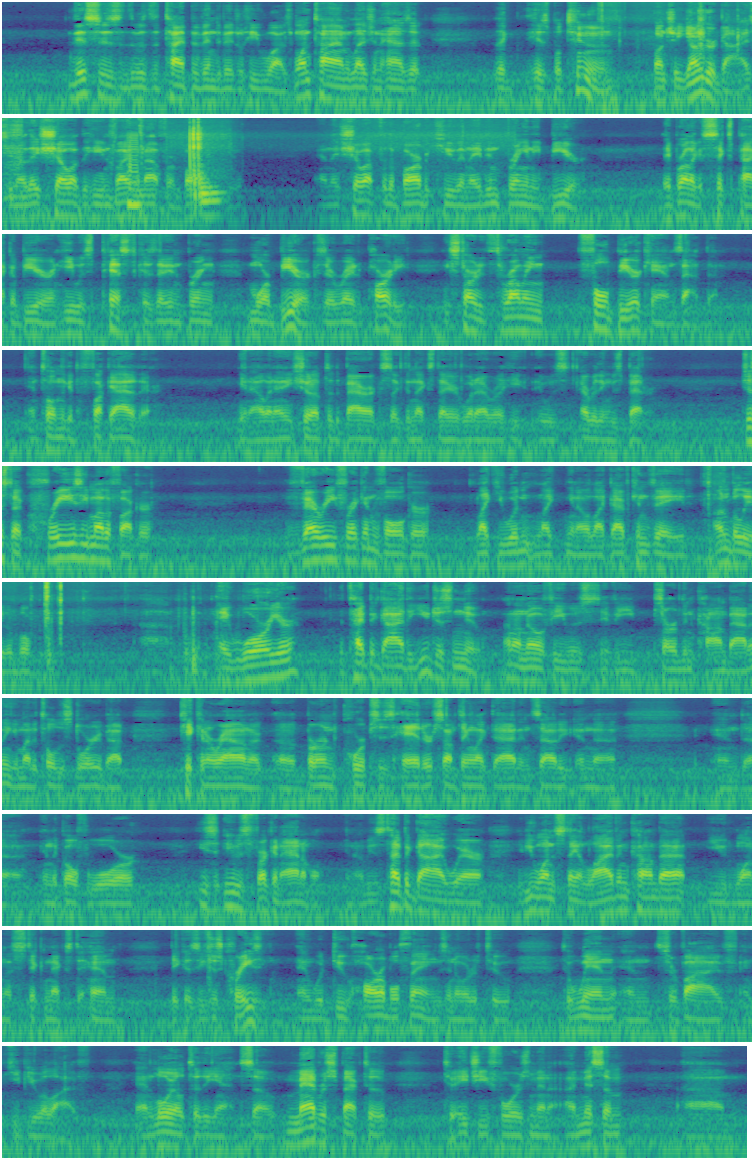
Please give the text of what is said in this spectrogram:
this is the, type of individual he was. One time, legend has it, the, his platoon, bunch of younger guys, you know, they show up, he invited them out for a barbecue. And they show up for the barbecue and they didn't bring any beer. They brought like a six pack of beer and he was pissed because they didn't bring more beer because they were ready to party. He started throwing full beer cans at them and told them to get the fuck out of there. You know, and then he showed up to the barracks like the next day or whatever. He it was everything was better. Just a crazy motherfucker. Very freaking vulgar, like you wouldn't like, you know, like I've conveyed. Unbelievable. Uh, a warrior, the type of guy that you just knew. I don't know if he was if he served in combat. I think he might have told a story about kicking around a, a burned corpse's head or something like that in Saudi in uh, and uh, in the Gulf War. He's he was a fucking animal. You know, he's the type of guy where if you want to stay alive in combat, you'd want to stick next to him because he's just crazy and would do horrible things in order to to win and survive and keep you alive and loyal to the end. So mad respect to to H.E. Forsman. I miss him. Um,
